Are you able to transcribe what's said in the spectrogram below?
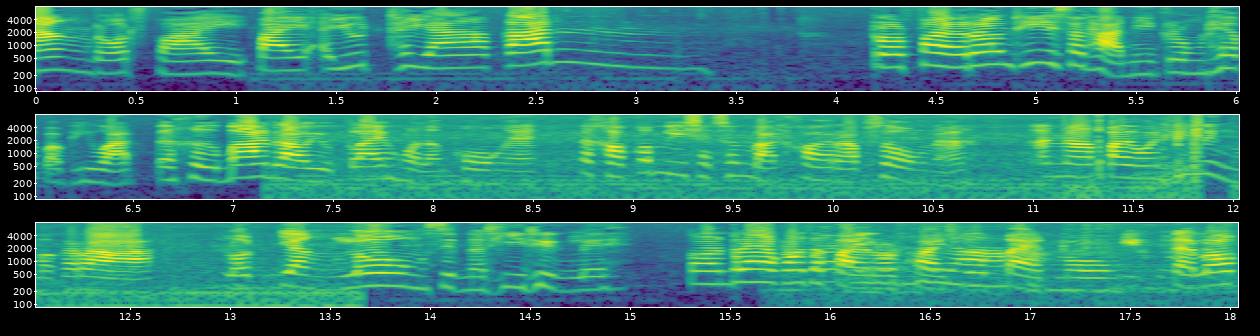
นั่งรถไฟไปอยุธยากัน รถไฟเริ่มที่สถานีกรุงเทพอภิวัตรแต่คือบ้านเราอยู่ใกล้หัวลำโพงไง แต่เขาก็มีชัตเทิลบัสคอยรับส่งนะ อันนาไปวันที่1มกรารถอย่างโล่ง10นาทีถึงเลย ตอนแรกว่าจะไปรถไฟเที่ยว8โมง แต่รอบ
